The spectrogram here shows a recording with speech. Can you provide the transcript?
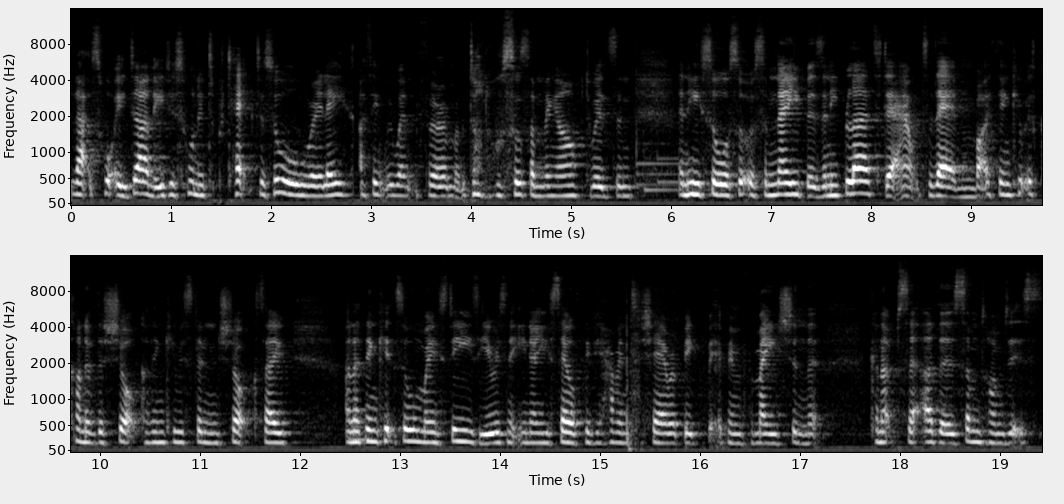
that's what he done. He just wanted to protect us all, really. I think we went for a McDonald's or something afterwards, and and he saw sort of some neighbours, and he blurted it out to them. But I think it was kind of the shock. I think he was still in shock. So, and I think it's almost easier, isn't it? You know yourself if you're having to share a big bit of information that can upset others. Sometimes it's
